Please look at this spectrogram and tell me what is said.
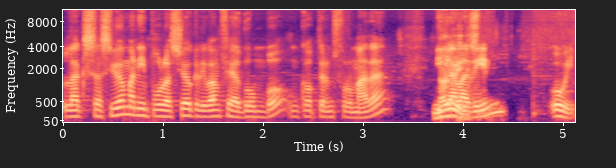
l'excessiva manipulació que li van fer a Dumbo un cop transformada No i l'he Aladdin... Ui,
